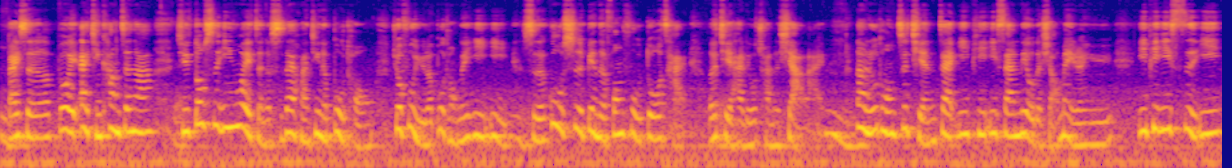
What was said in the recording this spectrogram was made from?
嗯、白蛇为爱情抗争啊，嗯、其实都是因为整个时代环境的不同，就赋予了不同的意义，使得故事变得丰富多彩，而且还流传了下来。嗯、那如同之前在 EP 一三六的小美人鱼，EP 一四一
